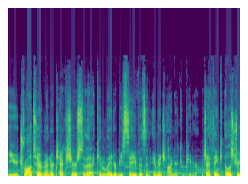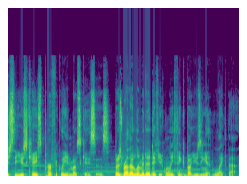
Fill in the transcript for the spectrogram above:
You draw to a render texture so that it can later be saved as an image on your computer, which I think illustrates the use case perfectly in most cases, but is rather limited if you only think about using it like that.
